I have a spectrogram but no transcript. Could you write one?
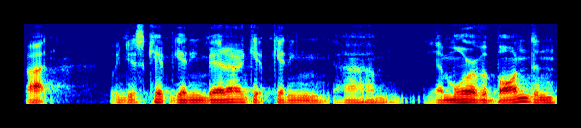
but we just kept getting better, kept getting um, you know, more of a bond, and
